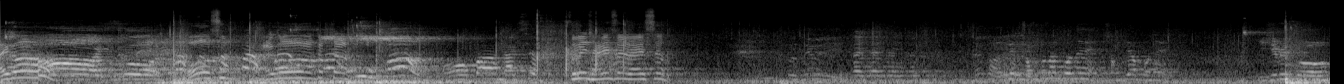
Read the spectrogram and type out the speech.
아이고. 아, 이승원. 어, 수, 아이고, 아깝다. 어, 수빈 잘했어, 잘했어. 근데 정돈 한번 해. 정지 한번 해. 21초.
